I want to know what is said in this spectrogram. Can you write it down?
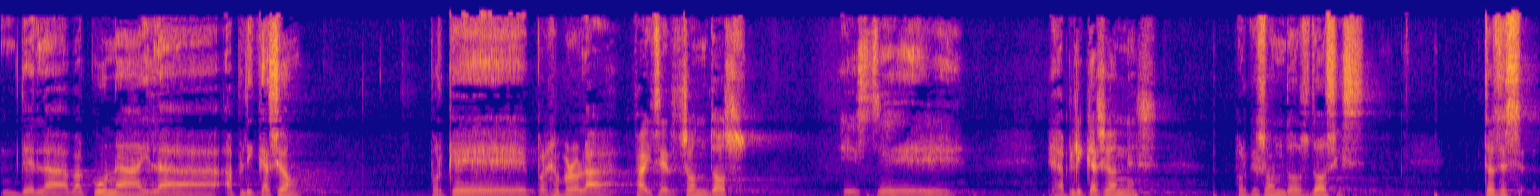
de la vacuna y la aplicación, porque, por ejemplo, la Pfizer son dos este, aplicaciones, porque son dos dosis. Entonces,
